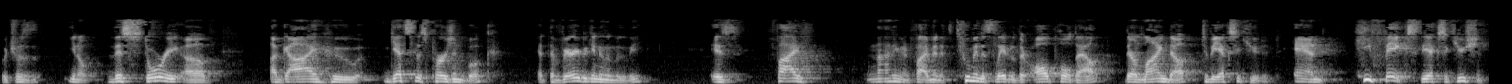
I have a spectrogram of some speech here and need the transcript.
which was, you know, this story of a guy who gets this Persian book at the very beginning of the movie is five, not even five minutes, two minutes later, they're all pulled out. They're lined up to be executed and he fakes the execution.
